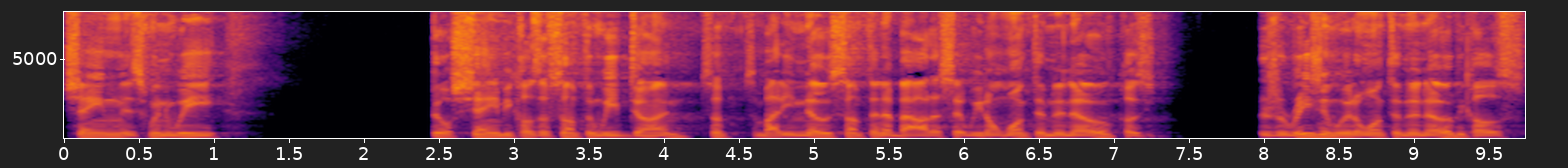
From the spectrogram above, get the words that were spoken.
Shame is when we feel shame because of something we've done. So somebody knows something about us that we don't want them to know because there's a reason we don't want them to know because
